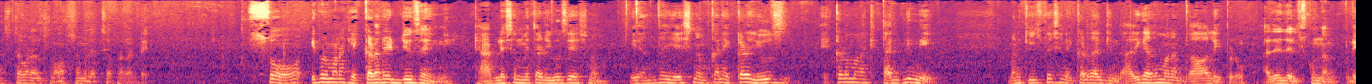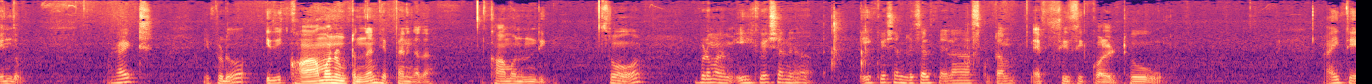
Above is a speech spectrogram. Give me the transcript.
కష్టపడాల్సిన అవసరం లేదు చెప్పాలంటే. సో ఇప్పుడు మనకి ఎక్కడ రెడ్యూస్ అయింది? ట్యాబ్లేషన్ మెథడ్ యూజ్ చేసినాం. ఇదంతా చేసినాం కానీ ఎక్కడ యూజ్ ఎక్కడ మనకి తగ్గింది? మనకి ఈక్వేషన్ ఎక్కడ తగ్గింది? అది కదా మనకు కావాలి ఇప్పుడు. అదే తెలుసుకుందాం ఇప్పుడు ఏందో. రైట్ ఇప్పుడు ఇది కామన్ ఉంటుందని చెప్పాను కదా. కామన్ ఉంది. సో ఇప్పుడు మనం ఈక్వేషన్ ఈక్వేషన్ రిజల్ట్ని ఎలా రాసుకుంటాం? ఎఫ్ ఈజ్ ఈక్వల్ టు అయితే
